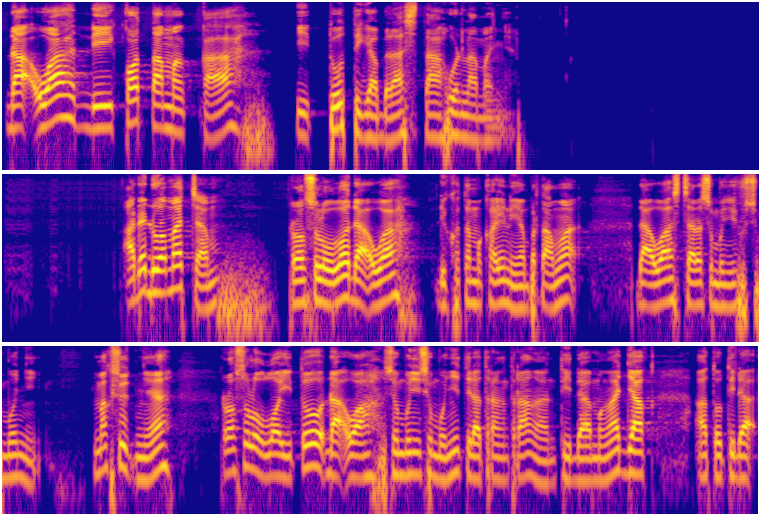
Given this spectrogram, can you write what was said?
dakwah di kota Mekah itu 13 tahun lamanya. Ada dua macam Rasulullah dakwah di kota Mekah ini. Yang pertama, dakwah secara sembunyi-sembunyi. Maksudnya Rasulullah itu dakwah sembunyi-sembunyi tidak terang-terangan, tidak mengajak atau tidak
